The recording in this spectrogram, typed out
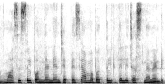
అమ్మాశిస్సులు పొందండి అని చెప్పేసి అమ్మ భక్తులకి తెలియచేస్తున్నానండి.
